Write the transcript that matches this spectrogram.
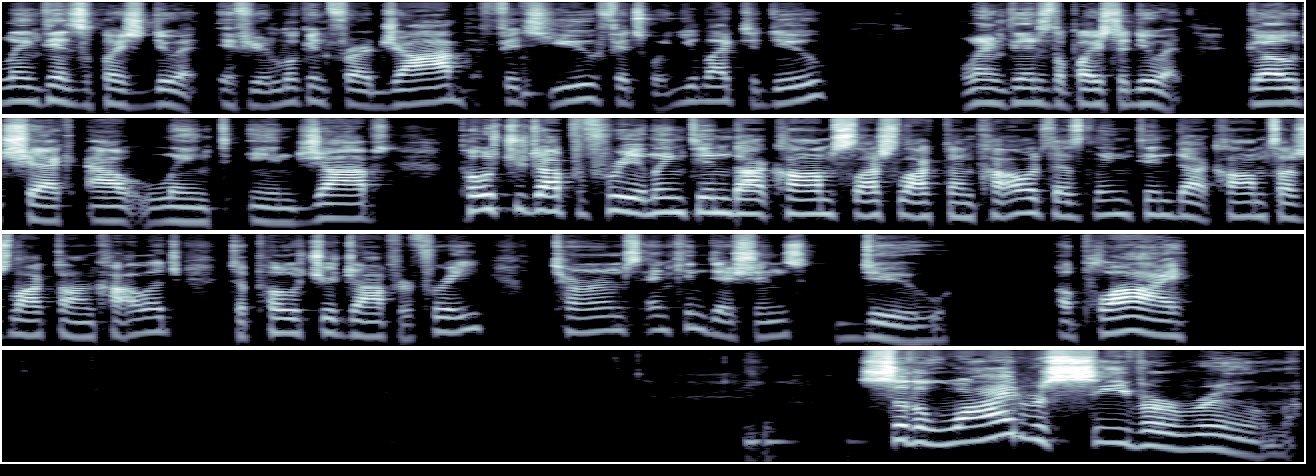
LinkedIn's the place to do it. If you're looking for a job that fits you, fits what you like to do, LinkedIn's the place to do it. Go check out LinkedIn jobs. Post your job for free at linkedin.com slash lockdown college. That's linkedin.com slash lockdown college to post your job for free. Terms and conditions do apply. So the wide receiver room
